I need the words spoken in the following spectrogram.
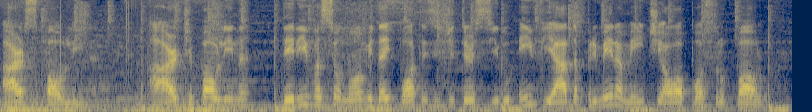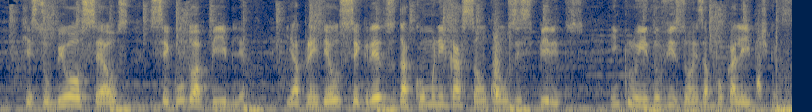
Ars Paulina. A arte paulina deriva seu nome da hipótese de ter sido enviada primeiramente ao apóstolo Paulo, que subiu aos céus, segundo a Bíblia, e aprendeu os segredos da comunicação com os espíritos, incluindo visões apocalípticas.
